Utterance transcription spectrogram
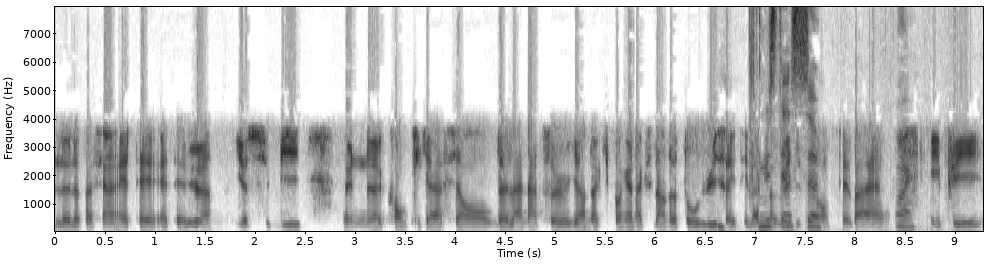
le, le, patient était, était jeune. Il a subi une complication de la nature. Il y en a qui pognent un accident d'auto. Lui, ça a été la COVID sévère. Et puis,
